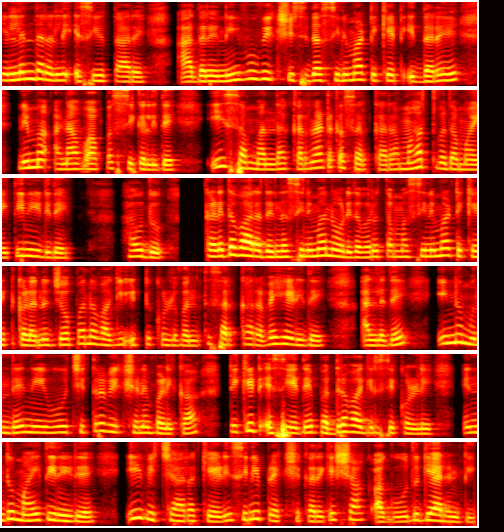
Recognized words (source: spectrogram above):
ಎಲ್ಲೆಂದರಲ್ಲಿ ಎಸೆಯುತ್ತಾರೆ. ಆದರೆ ನೀವು ವೀಕ್ಷಿಸಿದ ಸಿನಿಮಾ ಟಿಕೆಟ್ ಇದ್ದರೆ ನಿಮ್ಮ ಹಣ ವಾಪಸ್ ಸಿಗಲಿದೆ. ಈ ಸಂಬಂಧ ಕರ್ನಾಟಕ ಸರ್ಕಾರ ಮಹತ್ವದ ಮಾಹಿತಿ ನೀಡಿದೆ. ಹೌದು, ಕಳೆದ ವಾರದಿಂದ ಸಿನಿಮಾ ನೋಡಿದವರು ತಮ್ಮ ಸಿನಿಮಾ ಟಿಕೆಟ್ಗಳನ್ನು ಜೋಪಾನವಾಗಿ ಇಟ್ಟುಕೊಳ್ಳುವಂತೆ ಸರ್ಕಾರವೇ ಹೇಳಿದೆ. ಅಲ್ಲದೆ, ಇನ್ನು ಮುಂದೆ ನೀವು ಚಿತ್ರ ವೀಕ್ಷಣೆ ಬಳಿಕ ಟಿಕೆಟ್ ಎಸೆಯದೆ ಭದ್ರವಾಗಿರಿಸಿಕೊಳ್ಳಿ ಎಂದು ಮಾಹಿತಿ ನೀಡಿದೆ. ಈ ವಿಚಾರ ಕೇಳಿ ಸಿನಿ ಪ್ರೇಕ್ಷಕರಿಗೆ ಶಾಕ್ ಆಗುವುದು ಗ್ಯಾರಂಟಿ.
